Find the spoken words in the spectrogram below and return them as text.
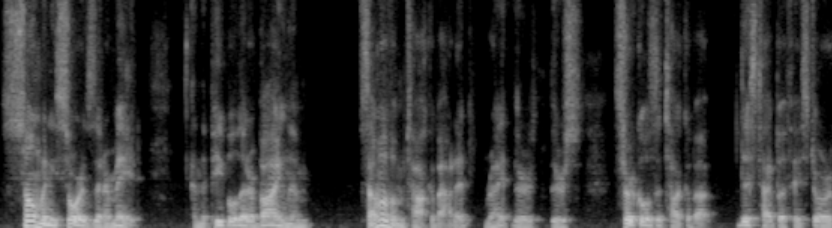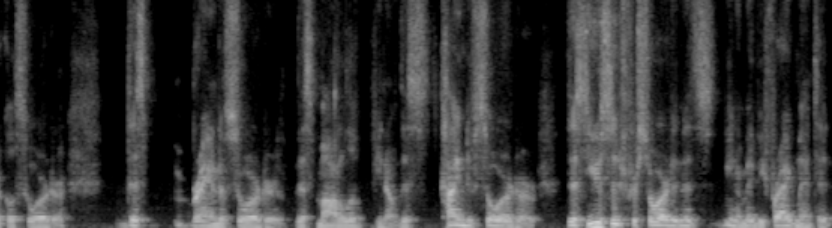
so many swords that are made. And the people that are buying them, some of them talk about it, right? There's there's circles that talk about this type of historical sword or this brand of sword or this model of you know this kind of sword or this usage for sword and it's you know maybe fragmented.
